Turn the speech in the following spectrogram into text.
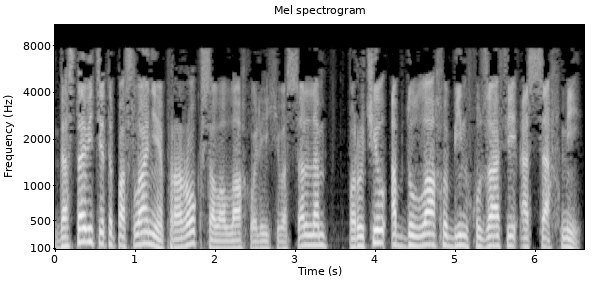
Доставить это послание пророк, салаллаху алейхи вассалям, поручил Абдуллаху бин Хузафи ас-Сахми,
